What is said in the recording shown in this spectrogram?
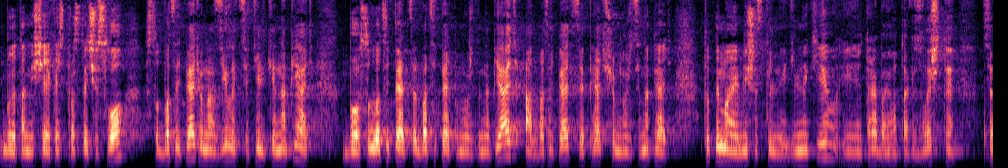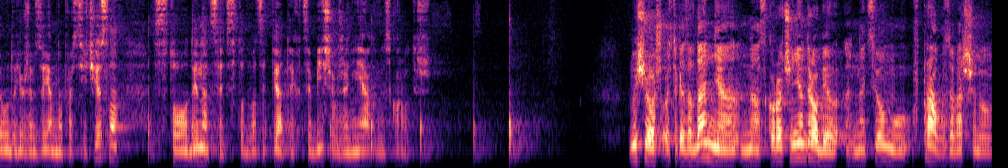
І буде там ще якесь просте число. 125 у нас ділиться тільки на 5. Бо 125 це 25 помножити на 5, а 25 це 5, що множиться на 5. Тут немає більше спільних дільників, і треба його так і залишити. Це будуть вже взаємно прості числа. 111, 125 це більше вже ніяк не скоротиш. Ну що ж, ось таке завдання на скорочення дробів. На цьому вправу завершено.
